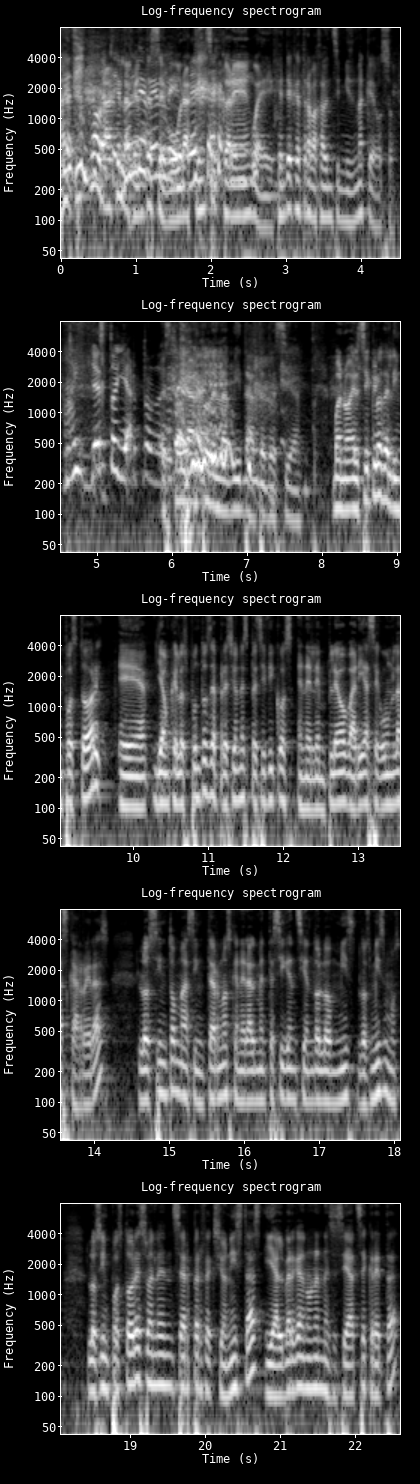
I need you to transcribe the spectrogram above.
Ay, qué coraje la ¿Dónde gente segura. ¿Quién se creen, güey? Gente que ha trabajado en sí misma, qué oso. Ay, Ya estoy harto de Estoy harto de la vida, te decía. Bueno, el ciclo del impostor, eh, y aunque los puntos de presión específicos en el empleo varía según las carreras, los síntomas internos generalmente siguen siendo lo mis- los mismos. Los impostores suelen ser perfeccionistas y albergan una necesidad secreta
